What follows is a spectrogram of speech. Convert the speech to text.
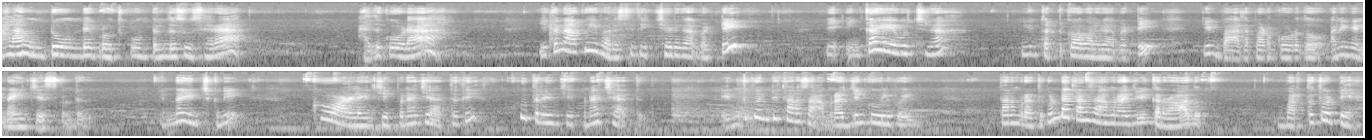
అలా ఉంటూ ఉండే బ్రతుకు ఉంటుందో చూసారా? అది కూడా ఇక నాకు ఈ పరిస్థితి ఇచ్చాడు కాబట్టి ఇంకా ఏ వచ్చినా నేను తట్టుకోవాలి కాబట్టి నేను బాధపడకూడదు అని నిర్ణయం చేసుకుంటుంది. నిర్ణయించుకుని వాళ్ళు ఏం చెప్పినా చేస్తుంది కూతురు ఏం చెప్పినా చేస్తుంది ఎందుకంటే తన సామ్రాజ్యం కూలిపోయింది. తన బ్రతుకుంటే తన సామ్రాజ్యం ఇక రాదు. భర్తతోటే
